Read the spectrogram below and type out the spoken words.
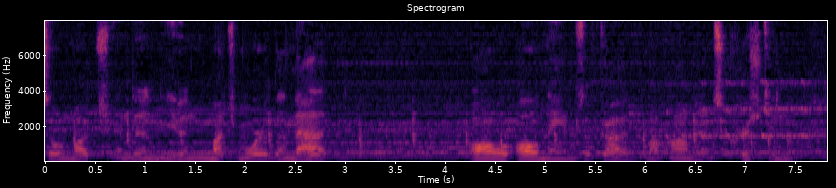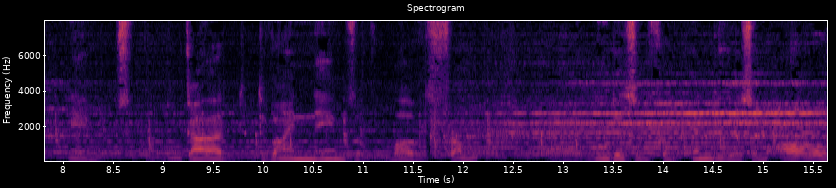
So much, and then even much more than that. All all names of God, Muhammad's Christian names, God, divine names of love from uh, Buddhism, from Hinduism, all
